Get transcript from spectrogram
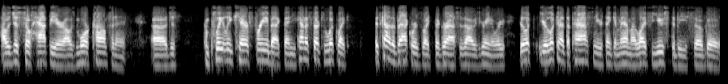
I was just so happier, I was more confident, uh, just completely carefree back then. You kind of start to look like it's kind of the backwards, like the grass is always greener, where you're look you're looking at the past and you're thinking, man, my life used to be so good.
